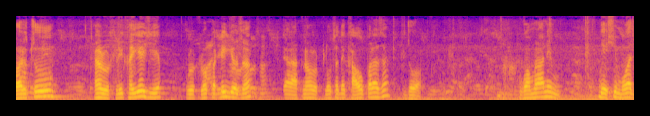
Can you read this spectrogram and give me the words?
મરચું હા રોટલી ખાઈએ છીએ. રોટલો પટી ગયો છે. ત્યાં રાતનો રોટલો તે ખાવો પડે છે. જો ગામડાની દેશી મોજ.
